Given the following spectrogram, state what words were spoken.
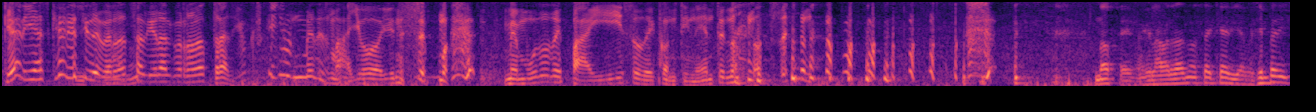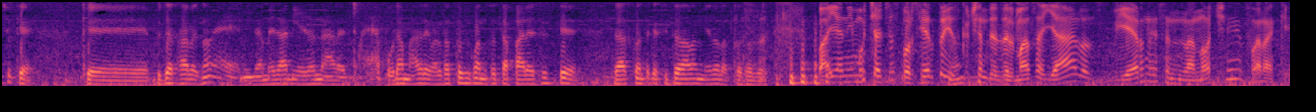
¿Qué harías? ¿Qué harías si de verdad saliera algo raro atrás? Yo creo que yo me desmayo ahí en ese. Me mudo de país o de continente, no, no sé. no sé, la verdad no sé qué haría. Siempre he dicho que que pues ya sabes, ¿no? Eh, no me da miedo nada, pura madre, al rato que cuando se te aparece es que te das cuenta que sí te daban miedo las cosas. Vayan y muchachos, por cierto, y escuchen desde el más allá los viernes en la noche para que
